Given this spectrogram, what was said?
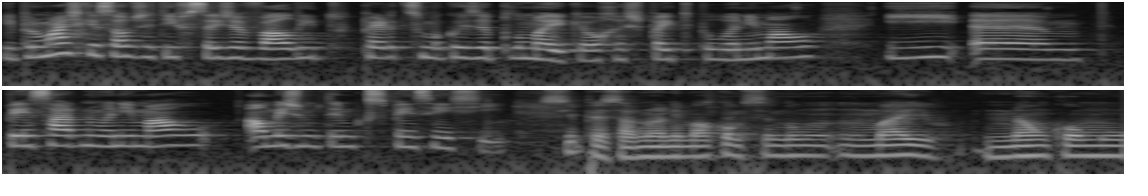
E por mais que esse objetivo seja válido, perde-se uma coisa pelo meio, que é o respeito pelo animal e um, pensar no animal ao mesmo tempo que se pensa em si. Sim, pensar no animal como sendo um, um meio, não como,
